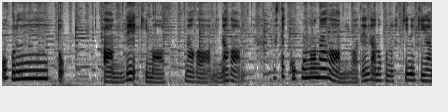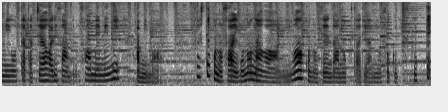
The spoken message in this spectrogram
みをぐるっと編んできます。長編み長編み。そしてここの長編みは前段のこの引き抜き編みをした立ち上がり3目の3目目に編みます。そしてこの最後の長編みはこの前段の鎖編みを即作って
